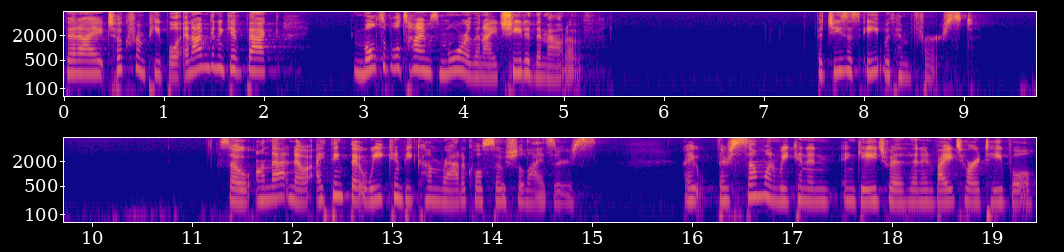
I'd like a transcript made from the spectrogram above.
that I took from people, and I'm going to give back multiple times more than I cheated them out of. But Jesus ate with him first. So, on that note, I think that we can become radical socializers, right? There's someone we can en- engage with and invite to our table.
